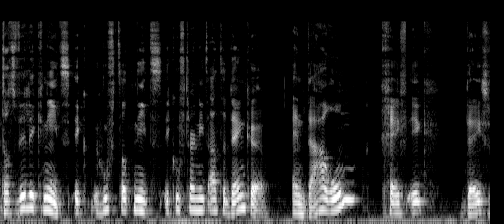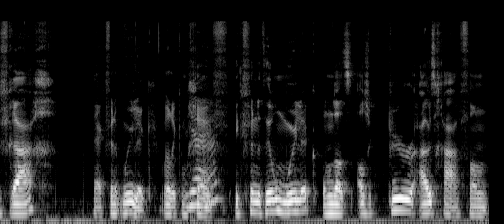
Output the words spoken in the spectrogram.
Dat wil ik niet. Ik hoef dat niet. Ik hoef daar niet aan te denken. En daarom geef ik deze vraag. Ja, ik vind het moeilijk wat ik hem Ja? geef. Ik vind het heel moeilijk omdat als ik puur uitga van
